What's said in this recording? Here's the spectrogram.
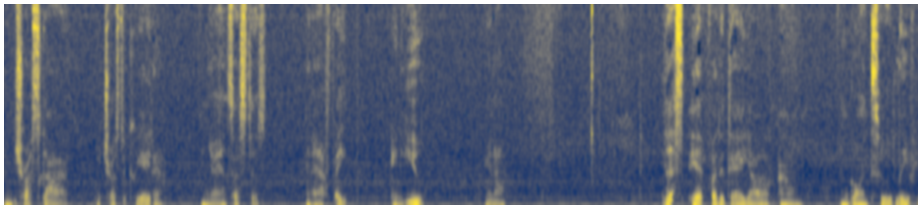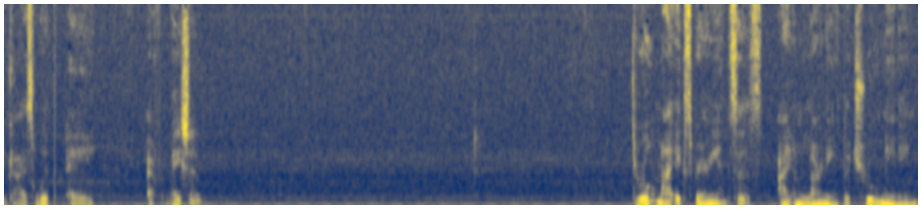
And trust God or trust the Creator and your ancestors and have faith in you, you know. But that's it for today, y'all. Um, I'm going to leave you guys with a affirmation. Through my experiences, I am learning the true meaning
